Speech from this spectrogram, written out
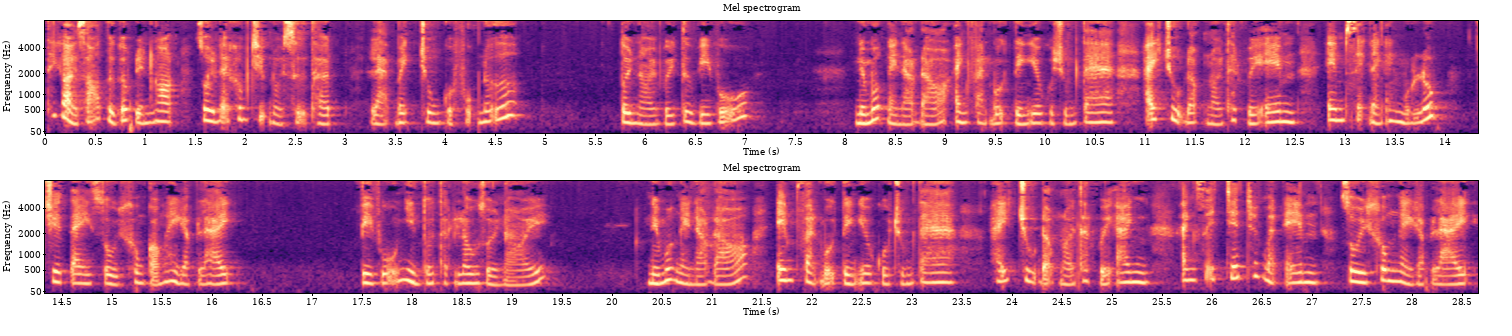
Thích hỏi rõ từ gốc đến ngọn Rồi lại không chịu nổi sự thật Là bệnh chung của phụ nữ. Tôi nói với Từ Vi Vũ, Nếu một ngày nào đó anh phản bội tình yêu của chúng ta, Hãy chủ động nói thật với em Em sẽ đánh anh một lúc, Chia tay rồi không có ngày gặp lại. Vi Vũ nhìn tôi thật lâu rồi nói, Nếu một ngày nào đó em phản bội tình yêu của chúng ta Hãy chủ động nói thật với anh. Anh sẽ chết trước mặt em Rồi không ngày gặp lại.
